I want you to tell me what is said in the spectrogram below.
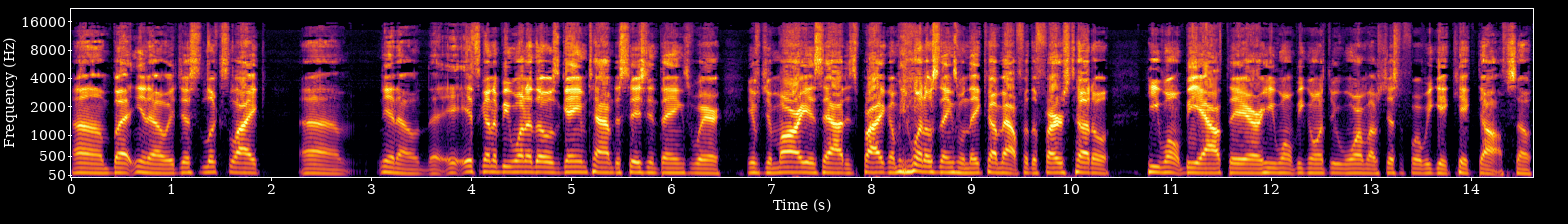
um, but you know, it just looks like um, you know it's going to be one of those game time decision things where if Jamari is out, it's probably going to be one of those things when they come out for the first huddle, he won't be out there, he won't be going through warm ups just before we get kicked off. So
